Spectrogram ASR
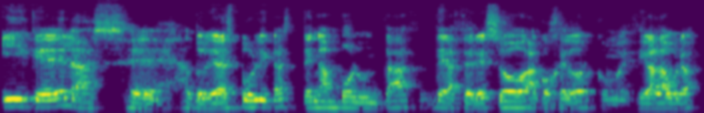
y que las eh, autoridades públicas tengan voluntad de hacer eso acogedor, como decía Laura,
